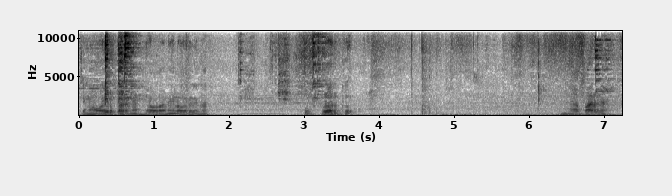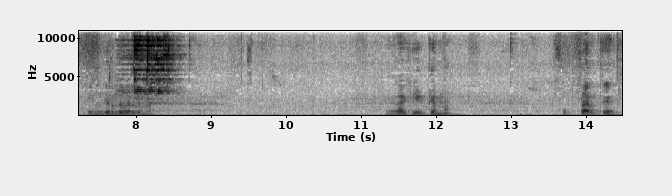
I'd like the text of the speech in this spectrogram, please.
பார்த்தீங்கன்னா ஒயர் பாருங்கள் எவ்வளோ நீளம் வருதுன்னு. சூப்பராக இருக்குது இங்கே பாருங்கள் எங்கேருந்து வருதுன்னு. இதுதான் ஹீட் சூப்பராக இருக்குது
